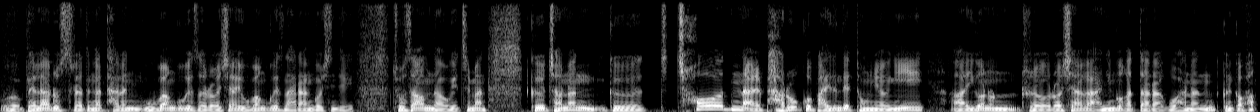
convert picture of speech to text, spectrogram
어, 벨라루스라든가 다른 우방국에서 러시아의 우방국에서 날아간 것인지 조사하면 나오겠지만 그 저는 그 첫날 바로 그 바이든 대통령이 아 이거는 저 러시아가 아닌 것 같다라고 하는 그러니까 확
